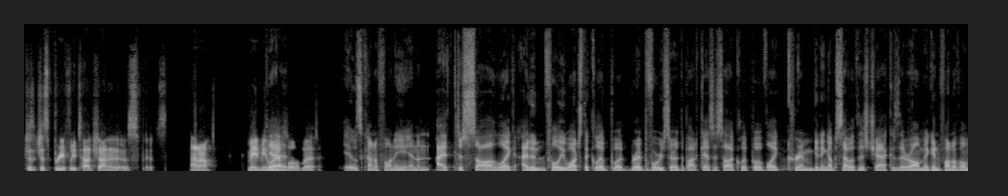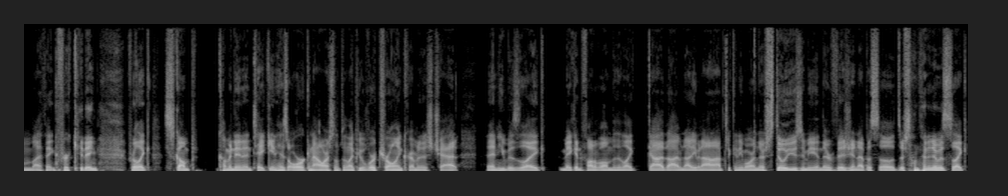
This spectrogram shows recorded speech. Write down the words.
Just just briefly touched on it. It was, it was I don't know, made me yeah, laugh a little bit it was kind of funny and i just saw like i didn't fully watch the clip but right before we started the podcast i saw a clip of like crim getting upset with his chat because they're all making fun of him i think for kidding for like scump coming in and taking his org now or something like people were trolling Crim in his chat and he was like making fun of them and like god i'm not even on optic anymore and they're still using me in their vision episodes or something and it was like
